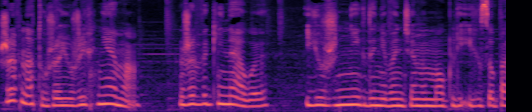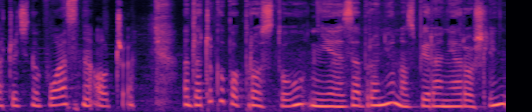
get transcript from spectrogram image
że w naturze już ich nie ma, że wyginęły i już nigdy nie będziemy mogli ich zobaczyć na własne oczy. A dlaczego po prostu nie zabroniono zbierania roślin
